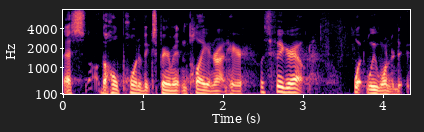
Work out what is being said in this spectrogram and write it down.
That's the whole point of experimenting playing right here. Let's figure out what we want to do.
